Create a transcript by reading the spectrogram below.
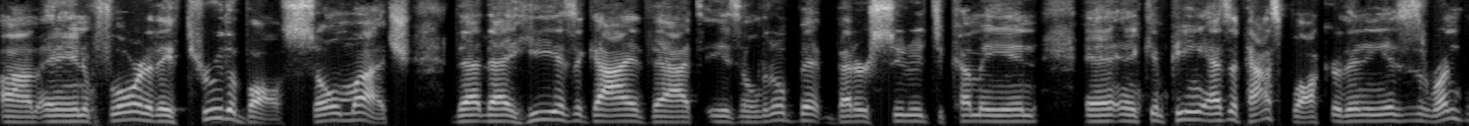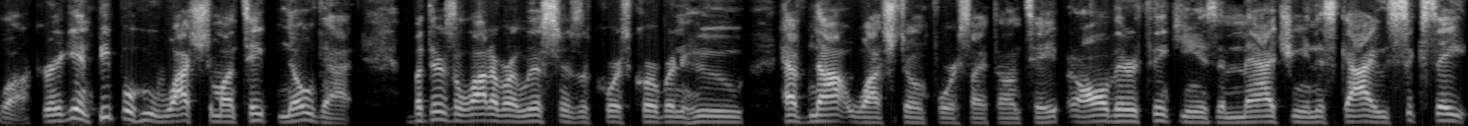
Um, and in Florida, they threw the ball so much that, that he is a guy that is a little bit better suited to coming in and, and competing as a pass blocker than he is as a run blocker. And again, people who watched him on tape know that. But there's a lot of our listeners, of course, Corbin, who have not watched Stone Forsythe on tape. And all they're thinking is imagining this guy who's 6'8,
